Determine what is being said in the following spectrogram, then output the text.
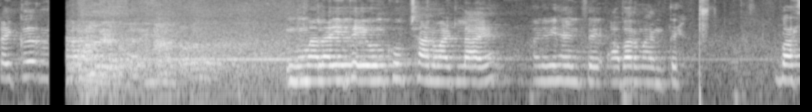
काही कर मला इथे येऊन खूप छान वाटलं आहे आणि मी ह्यांचे आभार मानते. बस.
